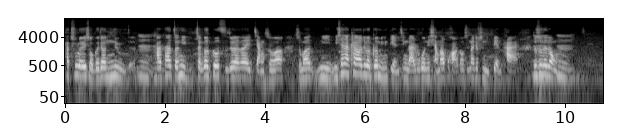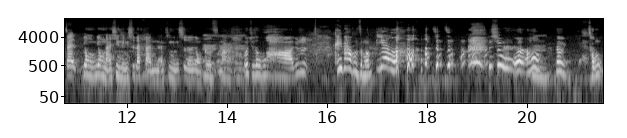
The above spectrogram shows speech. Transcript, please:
他出了一首歌叫 Nude。嗯。他他整体整个歌词就在那里讲什么什么，你你现在看到这个歌名点进来，如果你想到不好的东西，那就是你变态，就是那种。嗯。在用用男性凝视在反男性凝视的那种歌词嘛，我就觉得哇，就是 K-pop 怎么变了？就是就是我，然后就从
